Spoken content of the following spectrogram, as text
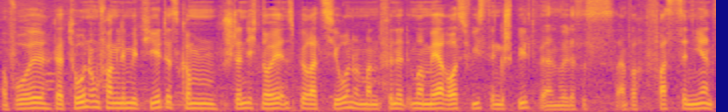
obwohl der Tonumfang limitiert ist, kommen ständig neue Inspirationen und man findet immer mehr raus, wie es denn gespielt werden will. Das ist einfach faszinierend.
